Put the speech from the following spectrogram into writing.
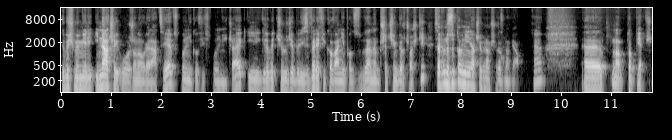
gdybyśmy mieli inaczej ułożoną relację wspólników i wspólniczek, i gdyby ci ludzie byli zweryfikowani pod względem przedsiębiorczości, zapewne zupełnie inaczej by nam się rozmawiało. Nie? E, no to pierwsze.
